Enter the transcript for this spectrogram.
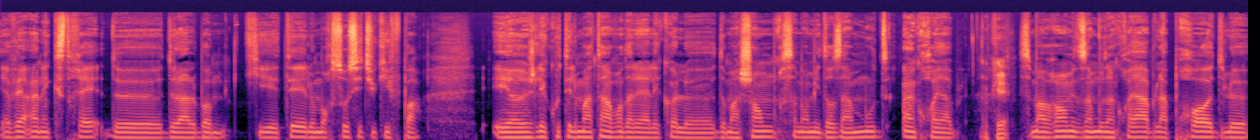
il y avait un extrait de, de l'album qui était le morceau Si tu kiffes pas. Et euh, je l'écoutais le matin avant d'aller à l'école de ma chambre. Ça m'a mis dans un mood incroyable. Ça m'a vraiment mis dans un mood incroyable. La prod, le,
